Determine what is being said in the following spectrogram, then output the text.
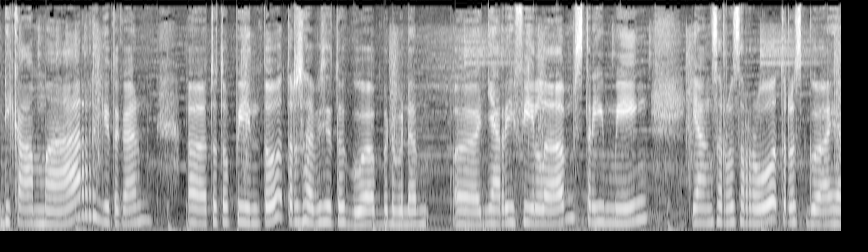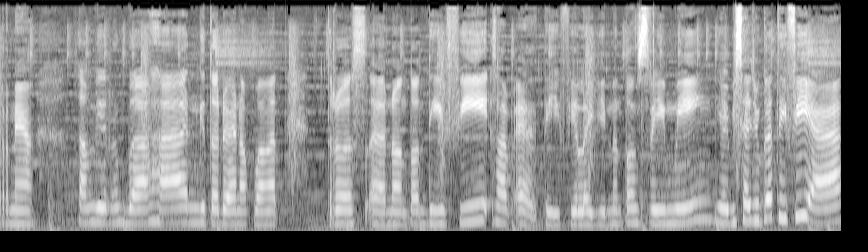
di kamar gitu kan uh, tutup pintu terus habis itu gue bener-bener uh, nyari film streaming yang seru-seru terus gue akhirnya sambil rebahan gitu udah enak banget. Terus uh, nonton TV eh TV lagi nonton streaming ya bisa juga TV ya.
